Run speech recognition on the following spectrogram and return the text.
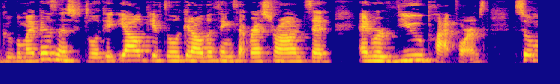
Google My Business. You have to look at Yelp. You have to look at all the things that restaurants and and review platforms. So my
